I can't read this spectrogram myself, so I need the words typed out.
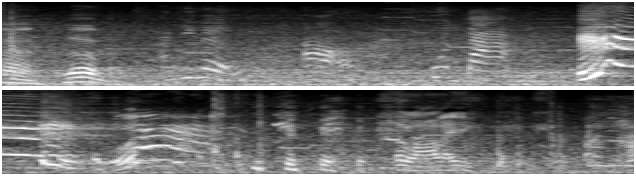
อ่าเริ่มอันที่หนึ่งอ้าวพูดตามว้าสลาอะไรต่อไป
